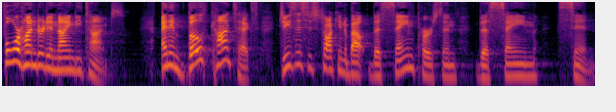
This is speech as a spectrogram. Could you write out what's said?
490 times. And in both contexts, Jesus is talking about the same person, the same sin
